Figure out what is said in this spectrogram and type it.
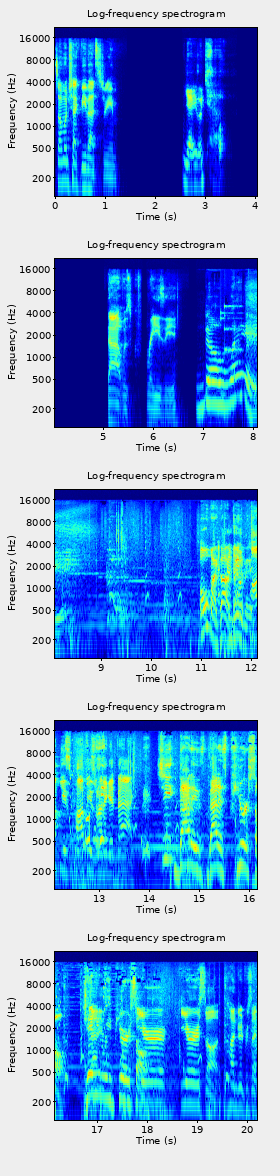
Someone check B-Bat's stream. Yeah, he's like, yeah. That was crazy. No way. Oh my god, wait a minute. Pappi's, Pappi's running it back. Gee, that is that is pure salt. Genuinely pure salt. Pure, pure salt. 100%.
